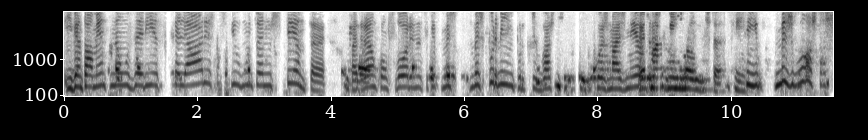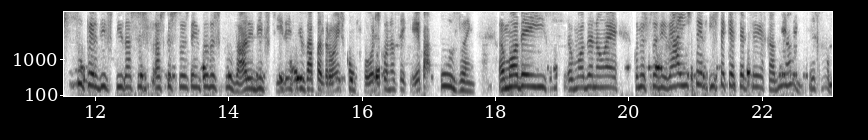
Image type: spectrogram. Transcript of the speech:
Eventualmente não usaria, se calhar, este estilo muito anos 70, padrão com flores, não sei o quê, mas, mas por mim, porque gosto de cores mais neutras. É mais minimalista, sim. Sim, mas gosto, acho super divertido, acho, acho que as pessoas têm todas que usar e divertirem-se, usar padrões com flores, com não sei o quê, pá, usem. A moda é isso, a moda não é. Quando as pessoas dizem, ah, isto é, isto é que é certo, isto é errado. Não, é errado,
